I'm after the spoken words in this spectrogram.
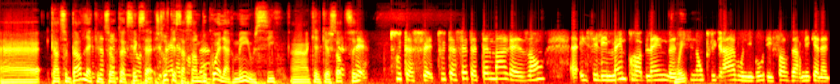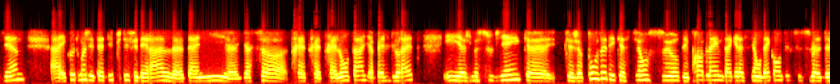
Euh, quand tu me parles de la culture toxique, ça, je trouve que ça ressemble beaucoup à l'armée aussi, en quelque sorte. tu Tout à fait. Tout à fait, tout à fait. Tu as tellement raison. Euh, et c'est les mêmes problèmes, Oui. sinon plus graves, au niveau des forces armées canadiennes. Euh, écoute, moi, j'étais députée fédérale euh, d'Annie euh, il y a ça très, très, très longtemps. Il y a belle lurette. Et je me souviens que, que je posais des questions sur des problèmes d'agression, d'inconduite de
